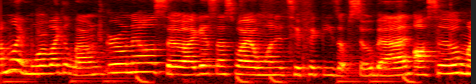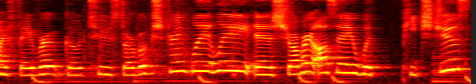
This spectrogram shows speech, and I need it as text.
I'm like more of like a lounge girl now, so I guess that's why I wanted to pick these up so bad. Also, my favorite go-to Starbucks drink lately is strawberry acai with peach juice.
